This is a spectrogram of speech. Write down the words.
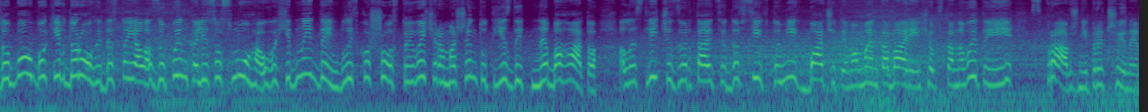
З обох боків дороги, де стояла зупинка лісосмуга, у вихідний день близько шостої вечора машин тут їздить небагато. Але слідчі звертаються до всіх, хто міг бачити момент аварії, щоб встановити її справжні причини.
